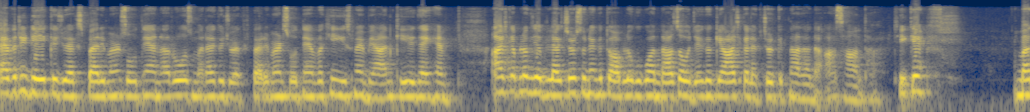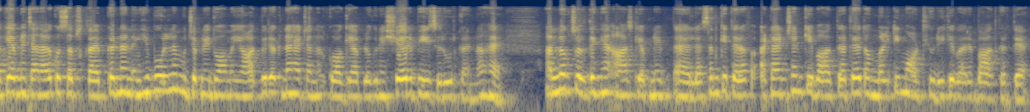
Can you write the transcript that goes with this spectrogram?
एवरी डे के जो एक्सपेरिमेंट्स होते हैं ना, रोज़मर्रा के जो एक्सपेरिमेंट्स होते हैं, वही इसमें बयान किए गए हैं। आज के आप लोग जब लेक्चर सुनेंगे तो आप लोगों को अंदाज़ा हो जाएगा कि आज का लेक्चर कितना ज़्यादा आसान था, ठीक है? बाकी अपने चैनल को सब्सक्राइब करना नहीं भूलना, मुझे अपनी दुआ में याद भी रखना है, चैनल को आगे आप लोगों ने शेयर भी ज़रूर करना है। हम लोग चलते हैं आज के अपने लेसन की तरफ़। अटेंशन की बात करते हैं तो मल्टी मॉड थ्योरी के बारे में बात करते हैं।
